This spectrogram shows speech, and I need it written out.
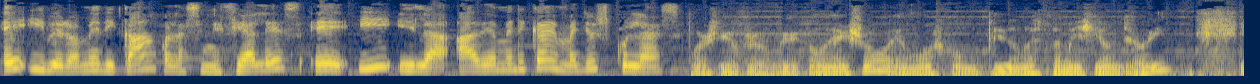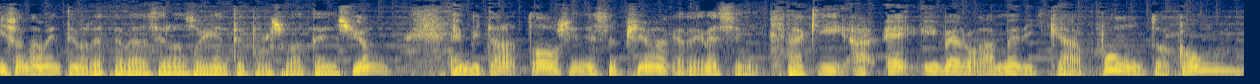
eiberoamérica con las iniciales E, I y la A de América en mayúsculas. Pues yo creo que con eso hemos cumplido nuestra misión de hoy. Y solamente me resta agradecer a los oyentes por su atención e invitar a todos sin excepción a que regresen aquí a eiberoamerica.com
